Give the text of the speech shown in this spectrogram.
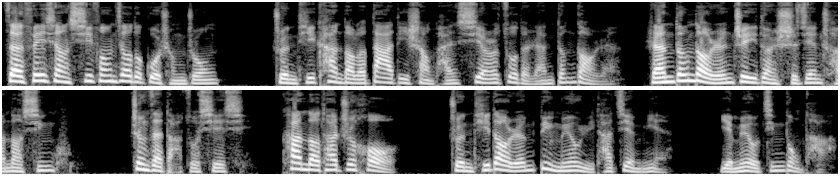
在飞向西方教的过程中，准提看到了大地上盘膝而坐的燃灯道人。燃灯道人这一段时间传道辛苦，正在打坐歇息。看到他之后，准提道人并没有与他见面，也没有惊动他，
